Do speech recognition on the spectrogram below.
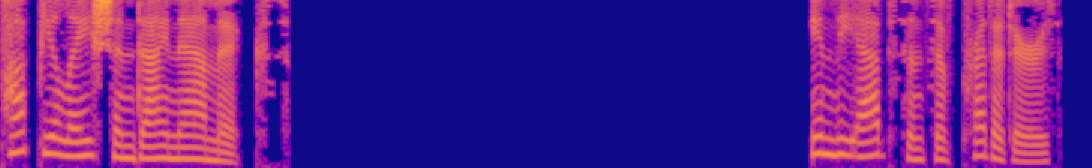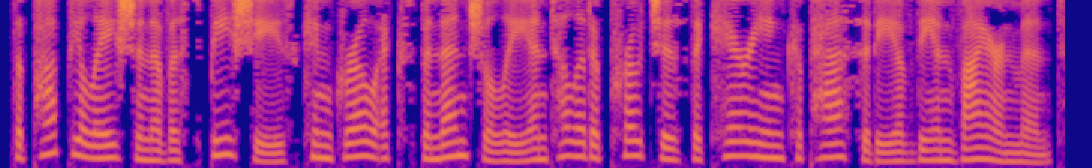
Population dynamics In the absence of predators, the population of a species can grow exponentially until it approaches the carrying capacity of the environment.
